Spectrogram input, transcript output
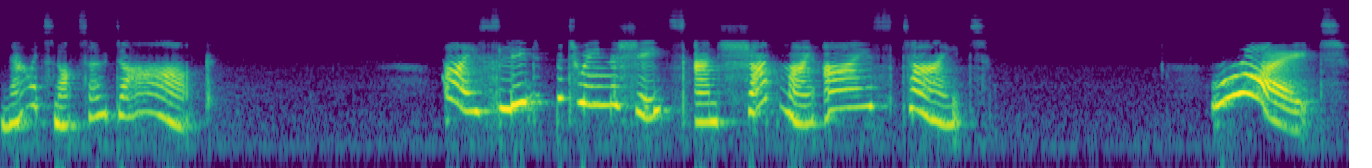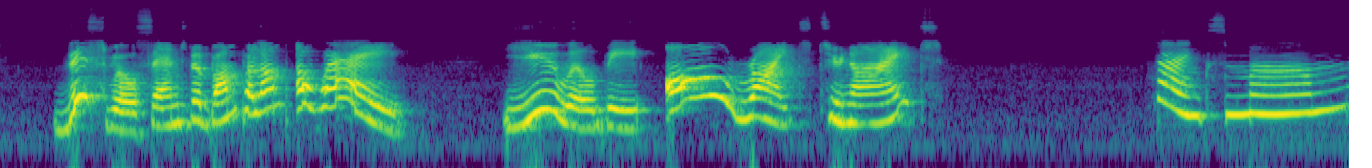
Now it's not so dark. I slid between the sheets and shut my eyes tight. Right. This will send the bump a lump away. You will be all right tonight. Thanks, Mum.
